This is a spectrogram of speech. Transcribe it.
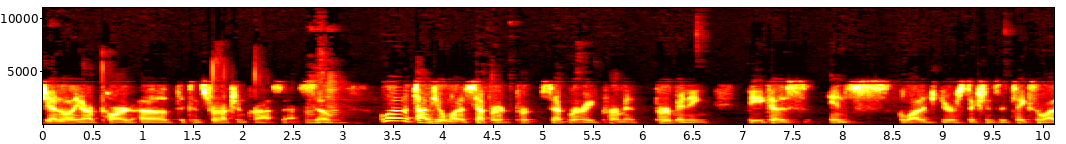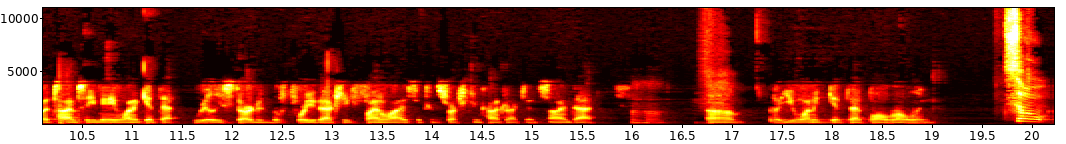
generally are part of the construction process. Mm-hmm. So a lot of times you'll want to separate per, separate permit permitting because in a lot of jurisdictions, it takes a lot of time. So you may want to get that really started before you've actually finalized the construction contract and signed that. Mm-hmm. Um, but you want to get that ball rolling. So,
